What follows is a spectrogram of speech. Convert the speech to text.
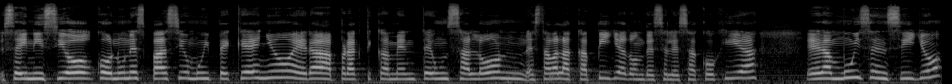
se inició con un espacio muy pequeño, era prácticamente un salón, estaba la capilla donde se les acogía, era muy sencillo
